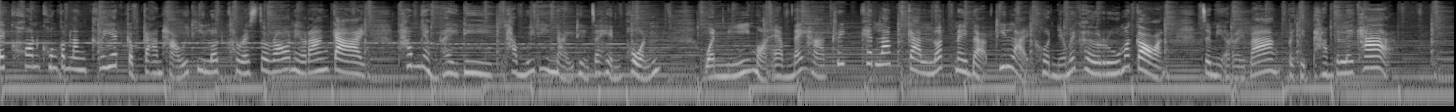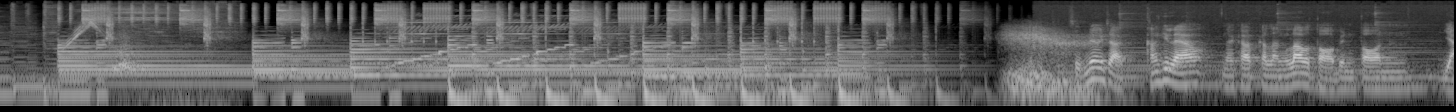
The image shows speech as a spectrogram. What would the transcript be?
ลายๆคนคงกำลังเครียดกับการหาวิธีลดคอเลสเตอรอลในร่างกาย ทำอย่างไรดี ทำวิธีไหนถึงจะเห็นผล วันนี้หมอแอมได้หาทริคเคล็ดลับการลดในแบบที่หลายคนยังไม่เคยรู้มาก่อน จะมีอะไรบ้างไปติดตามกันเลยค่ะสืบเนื่องจากครั้งที่แล้วนะครับกำลังเล่าต่อเป็นตอน ย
